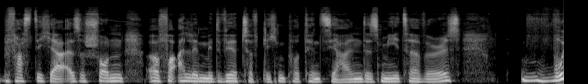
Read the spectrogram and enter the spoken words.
befasst dich ja also schon äh, vor allem mit wirtschaftlichen Potenzialen des Metaverse. Wo,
